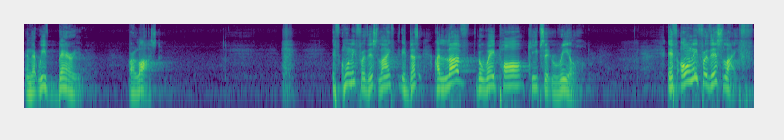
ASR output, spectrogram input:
and that we've buried are lost. If only for this life, it doesn't. I love the way Paul keeps it real. If only for this life,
